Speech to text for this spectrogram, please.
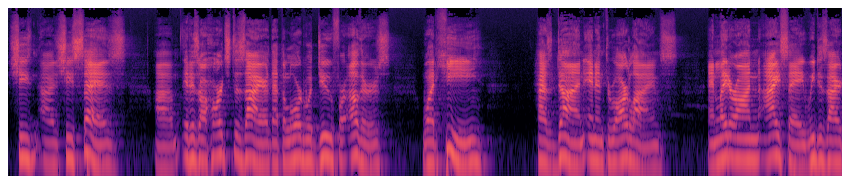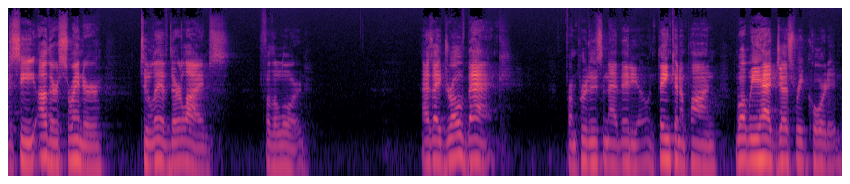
she, uh, she says, um, It is our heart's desire that the Lord would do for others what He has done in and through our lives. And later on, I say we desire to see others surrender to live their lives for the Lord. As I drove back from producing that video and thinking upon what we had just recorded,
